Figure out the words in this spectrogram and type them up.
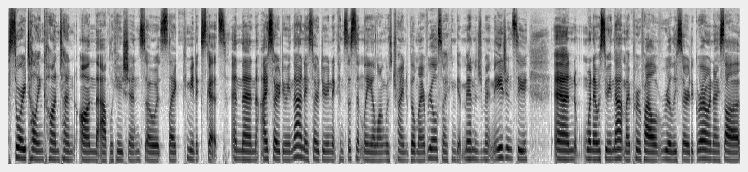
storytelling content on the application. So it's like comedic skits. And then I started doing that and I started doing it consistently along with trying to build my reel so I can get management and agency. And when I was doing that, my profile really started to grow and I saw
